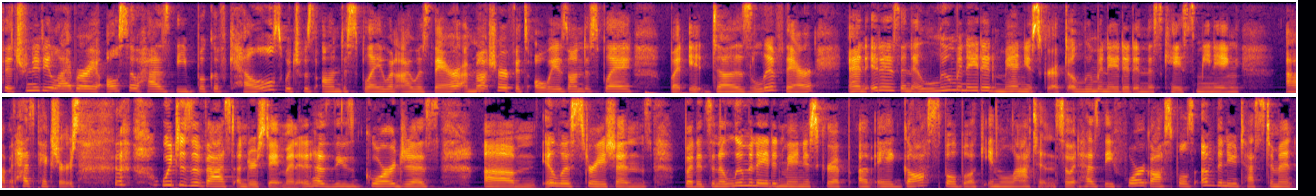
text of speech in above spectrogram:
The Trinity Library also has the Book of Kells, which was on display when I was there. I'm not sure if it's always on display, but it does live there. And it is an illuminated manuscript, illuminated in this case, meaning um, it has pictures, which is a vast understatement. It has these gorgeous um, illustrations, but it's an illuminated manuscript of a gospel book in Latin. So it has the four gospels of the New Testament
